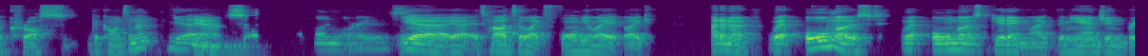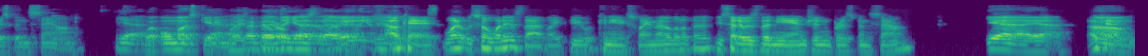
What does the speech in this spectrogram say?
across the continent Yeah. yeah. so Lone warriors. yeah yeah it's hard to like formulate like i don't know we're almost we're almost getting like the Mianjin Brisbane sound Yeah. we're almost getting Yeah. that. We're building a, We're we're yeah. building a Yeah. Okay. What so what is that? Like you can you explain that a little bit? You said it was the Mianjin Brisbane sound? yeah yeah Okay. Um,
